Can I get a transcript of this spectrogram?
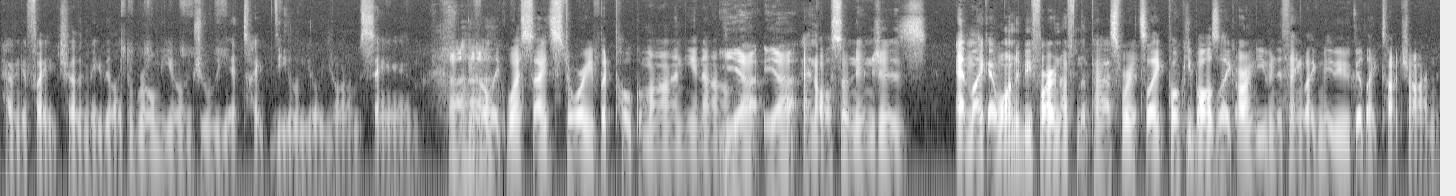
having to fight each other maybe like Romeo and Juliet type deal you know what I'm saying you know Uh-huh. like West Side Story but Pokemon you know yeah yeah and also ninjas and like I want to be far enough in the past where it's like Pokeballs like aren't even a thing like maybe we could like touch on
